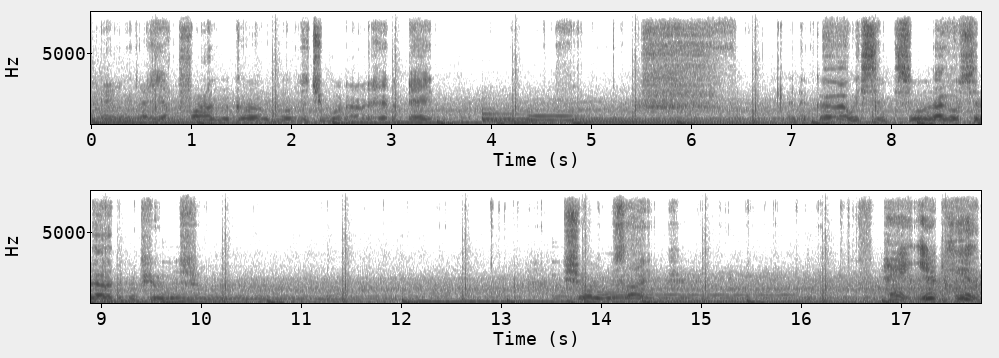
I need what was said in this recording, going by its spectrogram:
And he's like, you gotta find you a girl, gonna get you one out of here today. And the girl, we sit, as soon as I go sit out at the computers, Shorty was like, hey, you're cute.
